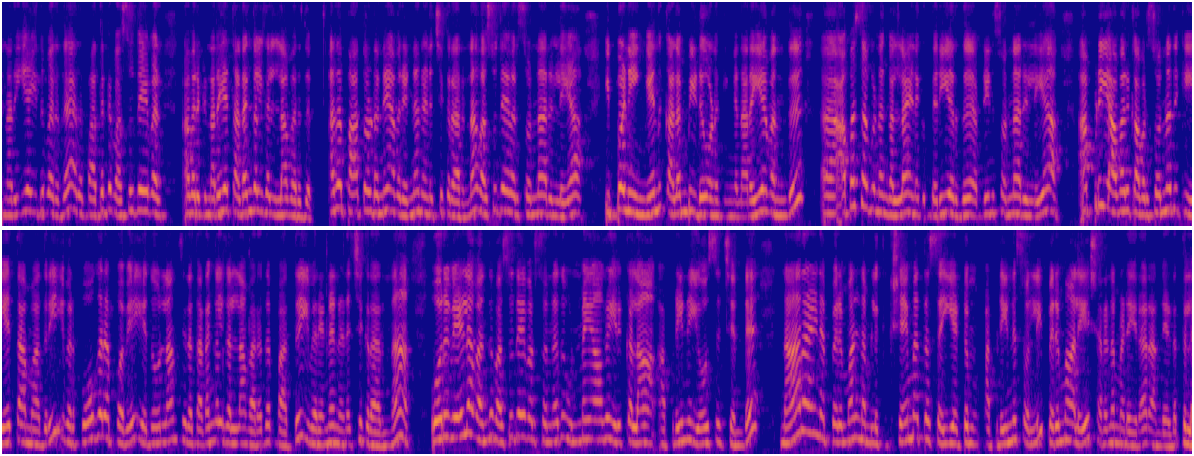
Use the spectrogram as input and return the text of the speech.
நிறைய இது வருது. அதை பார்த்துட்டு வசுதேவர் அவருக்கு நிறைய தடங்கல்கள் எல்லாம் வருது. அதை பார்த்த உடனே அவர் என்ன நினைச்சுக்கிறாருன்னா வசுதேவர் சொன்னார் இல்லையா? இப்ப நீ இங்க இருந்து கிளம்பிடு. உனக்கு இங்க நிறைய வந்து அபசகுணங்கள்லாம் எனக்கு தெரியறது அப்படின்னு சொன்னார் இல்லையா? அப்படி அவருக்கு அவர் சொன்னதுக்கு ஏத்தாம மாதிரி இவர் போகிறப்பவே ஏதோலாம் சில தடங்கல்கள்லாம் வரதை பார்த்து இவர் என்ன நினைச்சுக்கிறாருன்னா ஒருவேளை வந்து வசுதேவர் சொன்னது உண்மையாக இருக்கலாம் அப்படின்னு யோசிச்சுண்டு நாராயண பெருமாள் நம்மளுக்கு க்ஷேமத்தை செய்யட்டும் அப்படின்னு சொல்லி பெருமாளையே சரணமடைகிறார் அந்த இடத்துல.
